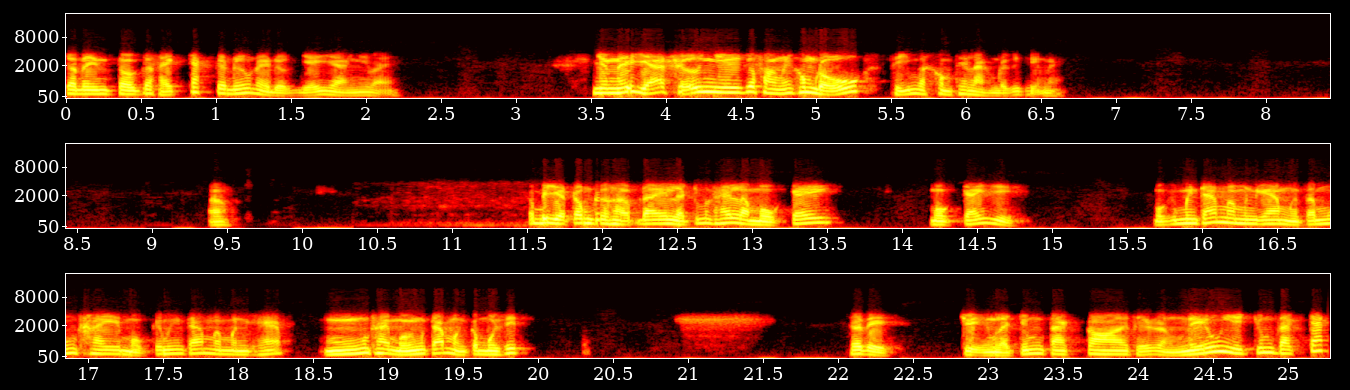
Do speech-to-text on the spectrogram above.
cho nên tôi có thể cắt cái nướu này được dễ dàng như vậy. Nhưng nếu giả sử như cái phần này không đủ, thì chúng ta không thể làm được cái chuyện này. À. bây giờ trong trường hợp đây là chúng ta thấy là một cái một cái gì? Một cái miếng trám amalgam người ta muốn thay một cái miếng trám amalgam muốn thay một miếng trám bằng composite. Thế thì chuyện là chúng ta coi thử rằng nếu như chúng ta cắt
